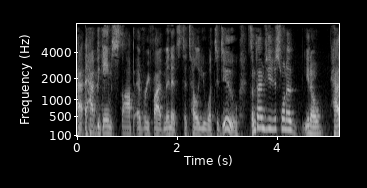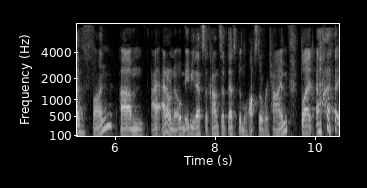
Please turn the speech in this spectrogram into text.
ha- have the game stop every five minutes to tell you what to do sometimes you just want to you know have fun. Um I, I don't know. Maybe that's the concept that's been lost over time. But uh,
